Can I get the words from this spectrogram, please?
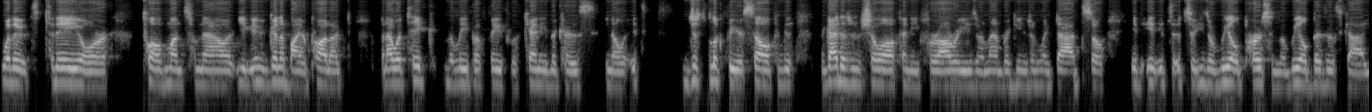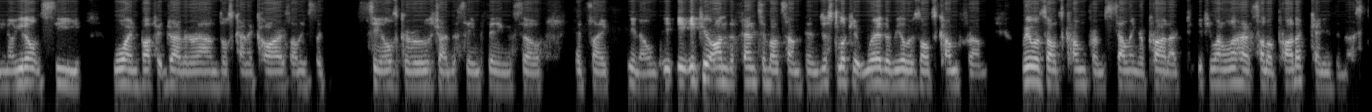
whether it's today or 12 months from now. You're going to buy a product, but I would take the leap of faith with Kenny because you know it's just look for yourself. The guy doesn't show off any Ferraris or Lamborghinis or like that. So it, it, it's, it's he's a real person, a real business guy. You know, you don't see Warren Buffett driving around those kind of cars. All these like sales gurus drive the same thing. So it's like, you know, if you're on the fence about something, just look at where the real results come from. Real results come from selling a product. If you want to learn how to sell a product, Kenny's the best.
